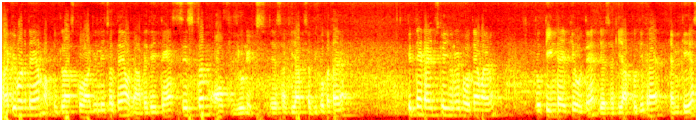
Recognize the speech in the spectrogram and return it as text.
आगे बढ़ते हैं हम, अपनी क्लास को आगे ले चलते हैं और यहाँ पे देखते हैं सिस्टम ऑफ़ यूनिट्स जैसा कि आप सभी को पता है। कितने टाइप्स के यूनिट होते हैं हमारे तो तीन टाइप के होते हैं, जैसा कि आपको दिख रहा है M K S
